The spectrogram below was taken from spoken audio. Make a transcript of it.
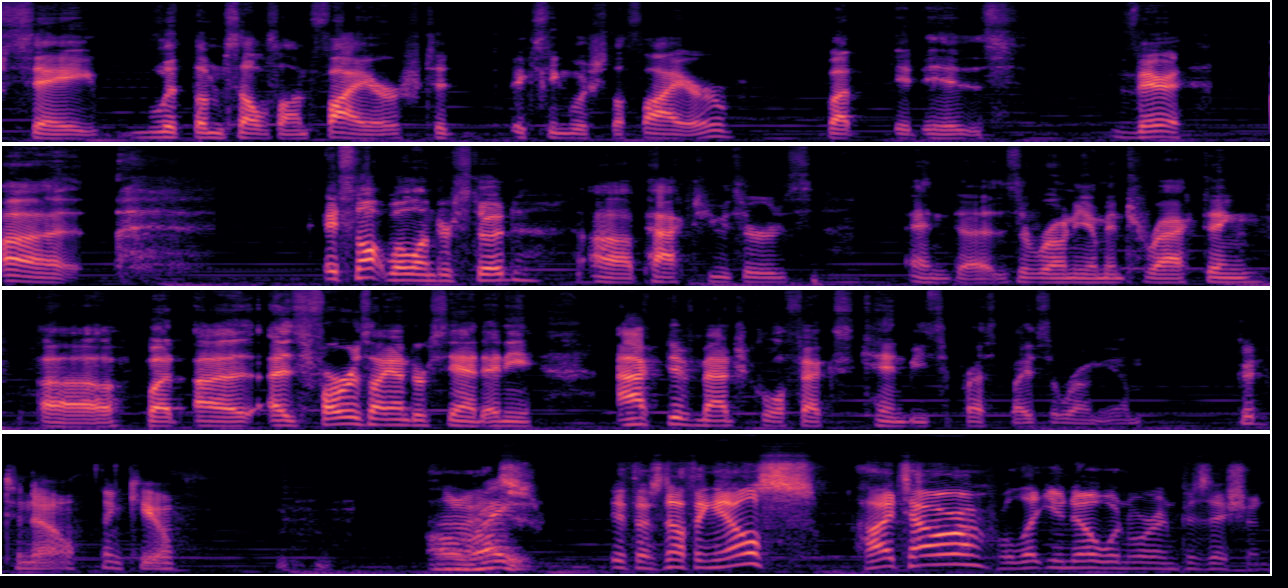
say, lit themselves on fire to extinguish the fire, but it is very. Uh, it's not well understood. Uh, Pact users and uh, Zeronium interacting, uh, but uh, as far as I understand, any active magical effects can be suppressed by Zeronium. Good to know. Thank you. All right. If there's nothing else, Hightower, we'll let you know when we're in position.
